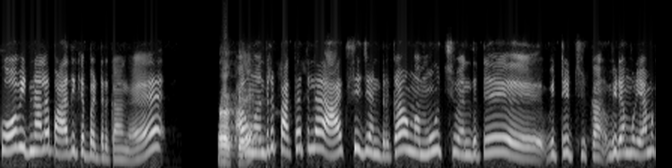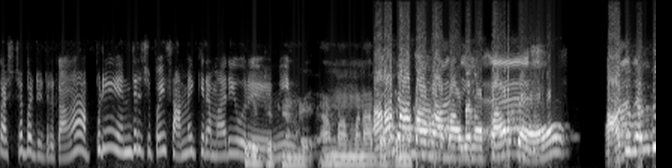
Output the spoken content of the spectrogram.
கோவிட்னால பாதிக்கப்பட்டிருக்காங்க. அவங்க வந்துட்டு பக்கத்துல ஆக்சிஜன் இருக்கு. அவங்க மூச்சு வந்துட்டு விட்டுட்டு இருக்காங்க விட முடியாம கஷ்டப்பட்டுட்டு இருக்காங்க அப்படியே எந்திரிச்சு போய் சமைக்கிற மாதிரி ஒரு ஆமா அதை வந்து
